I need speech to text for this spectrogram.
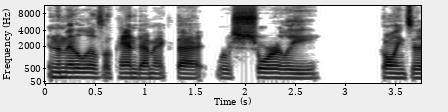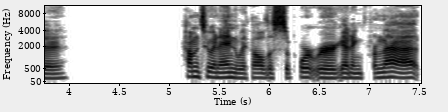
in the middle of a pandemic that we're surely going to come to an end with all the support we were getting from that.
